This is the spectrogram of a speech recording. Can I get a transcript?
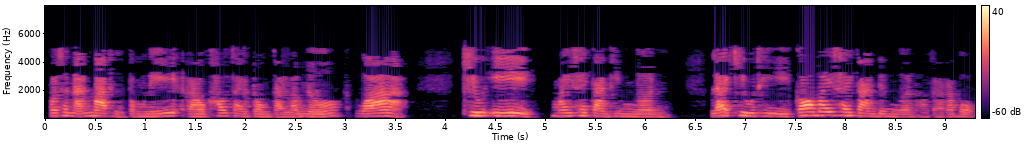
เพราะฉะนั้นมาถึงตรงนี้เราเข้าใจตรงกันแล้วเนอะว่า QE ไม่ใช่การพิมพ์เงิน และ QT ก็ไม่ใช่การดึงเงินออกจากระบบ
